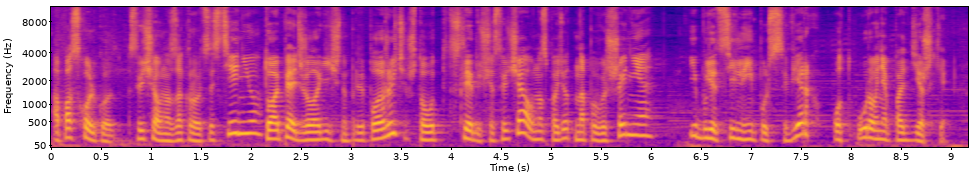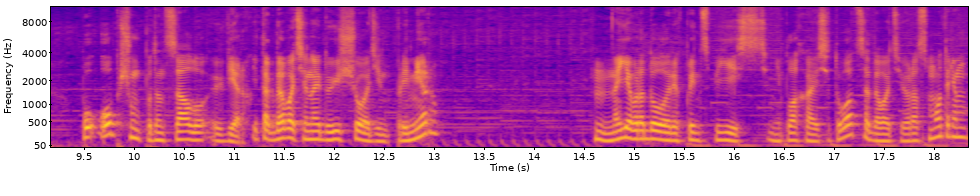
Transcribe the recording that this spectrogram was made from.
А поскольку свеча у нас закроется с тенью, то опять же логично предположить, что вот следующая свеча у нас пойдет на повышение и будет сильный импульс вверх от уровня поддержки по общему потенциалу вверх. Итак, давайте я найду еще один пример. Хм, на евро-долларе, в принципе, есть неплохая ситуация. Давайте ее рассмотрим.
